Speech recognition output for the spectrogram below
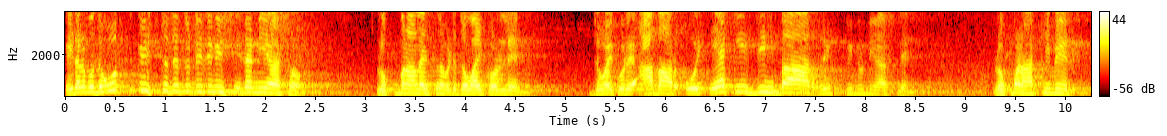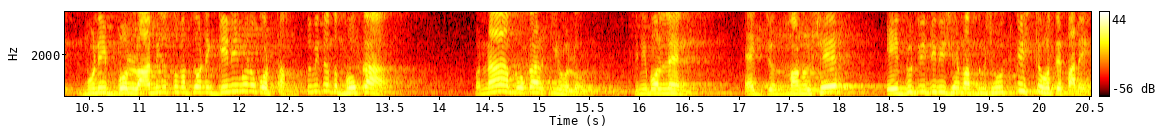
এটার মধ্যে উৎকৃষ্ট যে দুটি জিনিস, এটা নিয়ে আসো। লোকমান আলাহ ইসলাম এটা জবাই করলেন। জবাই করে আবার ওই একই জিহবার হৃৎপিণ্ড নিয়ে আসলেন। লোকমান হাকিমের মনিব বলল, আমি তো তোমাকে অনেক জ্ঞানী মনে করতাম। তুমি তো তো বোকা। না, বোকার কি হলো? তিনি বললেন, একজন মানুষের এই দুটি জিনিসের মাধ্যমে সে উৎকৃষ্ট হতে পারে।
